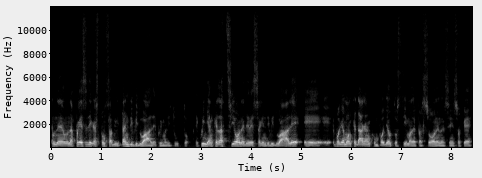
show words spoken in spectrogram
un, una presa di responsabilità individuale prima di tutto e quindi anche l'azione deve essere individuale e, e, vogliamo anche dare anche un po' di autostima alle persone, nel senso che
